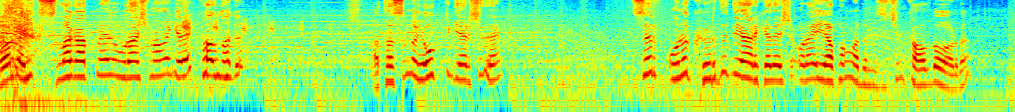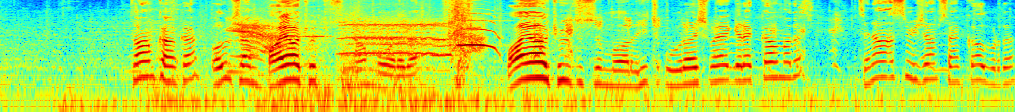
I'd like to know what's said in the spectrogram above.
Bu arada hiç slug atmaya uğraşmama gerek kalmadı. Atasım da yoktu gerçi de. Sırf onu kırdı diye arkadaş orayı yapamadığımız için kaldı orada. Tamam kanka. Oğlum sen bayağı kötüsün lan bu arada. Bayağı kötüsün bu arada. Hiç uğraşmaya gerek kalmadı. Seni asmayacağım. Sen kal burada.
